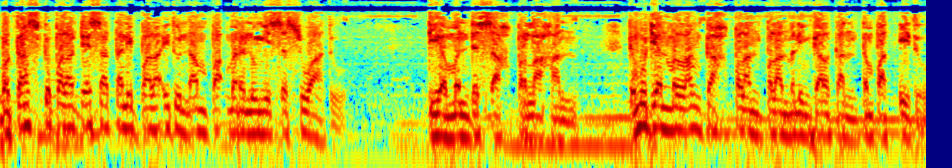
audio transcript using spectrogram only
Bekas kepala desa Tanipala itu nampak merenungi sesuatu. Dia mendesah perlahan, kemudian melangkah pelan-pelan meninggalkan tempat itu.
